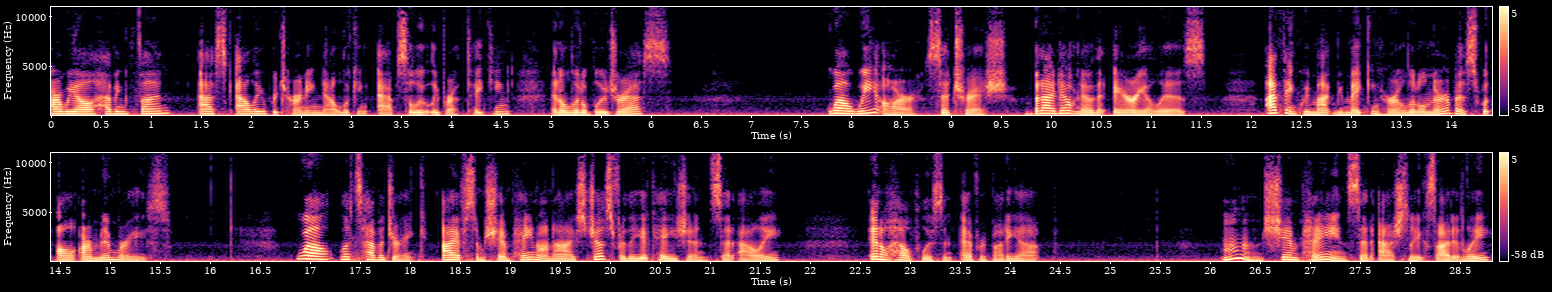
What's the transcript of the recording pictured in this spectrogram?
Are we all having fun? Asked Allie, returning, now looking absolutely breathtaking in a little blue dress. Well, we are, said Trish, but I don't know that Ariel is. I think we might be making her a little nervous with all our memories. Well, let's have a drink. I have some champagne on ice just for the occasion, said Allie. It'll help loosen everybody up. Mmm, champagne, said Ashley excitedly.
